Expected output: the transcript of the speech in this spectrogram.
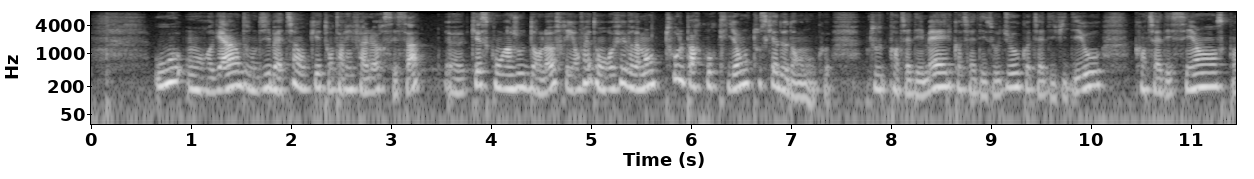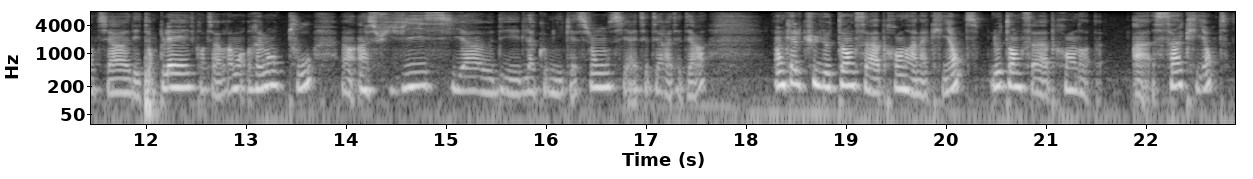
où on regarde, on dit bah tiens ok ton tarif à l'heure c'est ça, euh, qu'est-ce qu'on rajoute dans l'offre? Et en fait on refait vraiment tout le parcours client, tout ce qu'il y a dedans. Donc euh, quand il y a des mails, quand il y a des audios, quand il y a des vidéos, quand il y a des séances, quand il y a des templates, quand il y a vraiment tout, un suivi, s'il y a euh, de la communication, s'il y a etc etc. On calcule le temps que ça va prendre à ma cliente, le temps que ça va prendre à sa cliente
